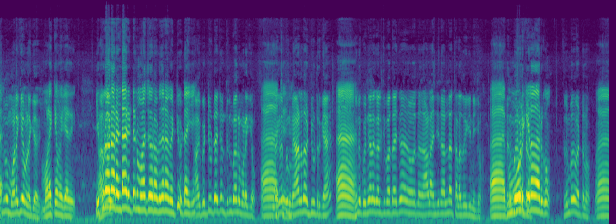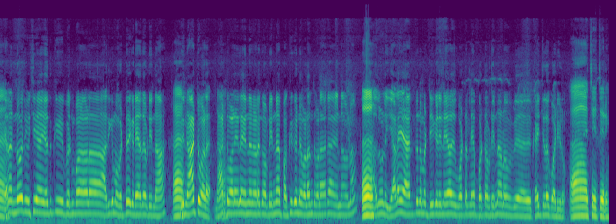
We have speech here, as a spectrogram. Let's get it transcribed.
திரும்ப முளைக்கவே முளைக்காது. முளைக்க முளைக்காது. இப்போ ஆனா ரெண்டா ரிட்டர்ன் முளைச்சு வரும் அப்படிதானே வெட்டி விட்டாக்கி. வெட்டி விட்டாச்சும் திரும்ப முளைக்கும். நான் இப்போ மேலே தான் வெட்டி விட்டுருக்கேன். இன்னும் கொஞ்ச நாள் கழிச்சு பார்த்தாச்சுன்னா நாலு அஞ்சு நாள்ல தலை தூக்கி நிற்கும் திரும்ப மூணு வெட்டணும். கிலோ தான் இருக்கும். திரும்ப வெட்டணும். ஆ. ஏன்னா இன்னொரு விஷயம் எதுக்கு பெரும்பாலும் அதிகமா வெட்டுறது கிடையாது அப்படின்னா. இது நாட்டு வாழை நாட்டு வாழையில என்ன நடக்கும் அப்படின்னா பக்கு கண்டு வளர்ந்து வளர என்ன ஆகும்னா. அதுல உள்ள இலையை அறுத்து நம்ம டீ கடையிலயோ ஹோட்டல்லையோ போட்டோம் அப்படின்னா நம்ம கைச்சலுக்கு ஓடிடும் ஆ சரி சரி.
